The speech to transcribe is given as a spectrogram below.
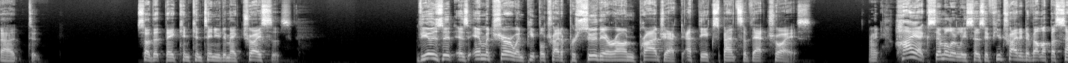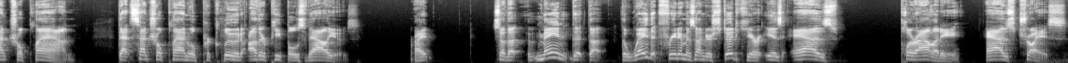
uh, to, so that they can continue to make choices. Views it as immature when people try to pursue their own project at the expense of that choice. Right? Hayek similarly says if you try to develop a central plan that central plan will preclude other people's values, right? So the main the, the the way that freedom is understood here is as plurality, as choice,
